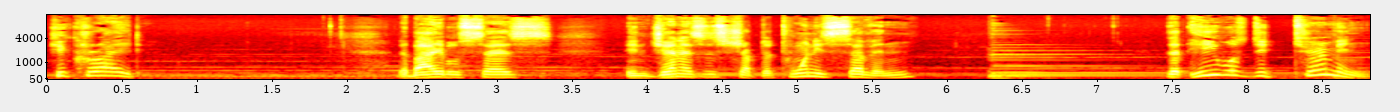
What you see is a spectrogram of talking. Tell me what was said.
He cried. The Bible says in Genesis chapter 27 that he was determined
